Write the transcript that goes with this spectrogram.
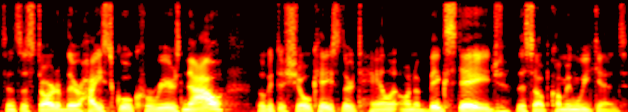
since the start of their high school careers. Now they'll get to showcase their talent on a big stage this upcoming weekend.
